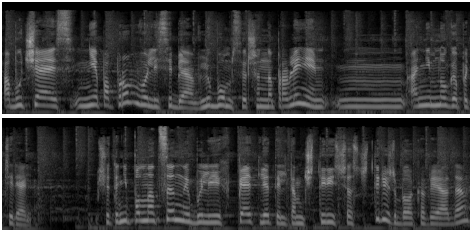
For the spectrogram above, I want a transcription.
обучаясь, не попробовали себя в любом совершенно направлении, они многое потеряли. Вообще, это неполноценные были их пять лет или там четыре, сейчас четыре же бакалавриат, да?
